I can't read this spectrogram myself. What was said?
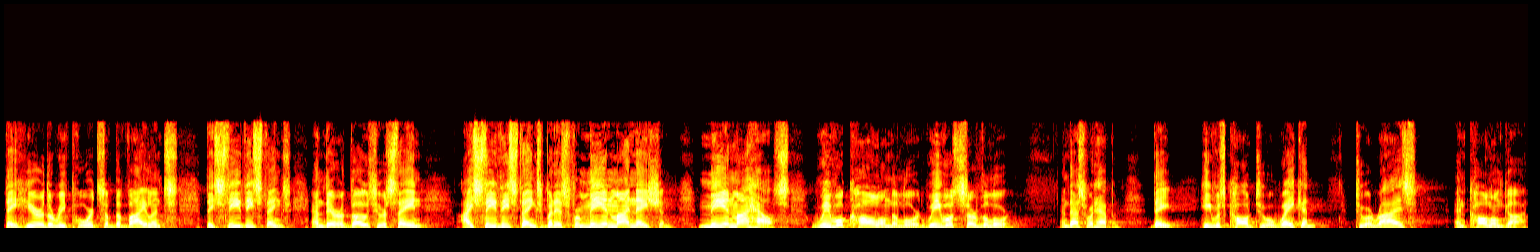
They hear the reports of the violence. They see these things. And there are those who are saying, I see these things, but as for me and my nation, me and my house, we will call on the Lord. We will serve the Lord. And that's what happened. They, he was called to awaken, to arise, and call on God.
